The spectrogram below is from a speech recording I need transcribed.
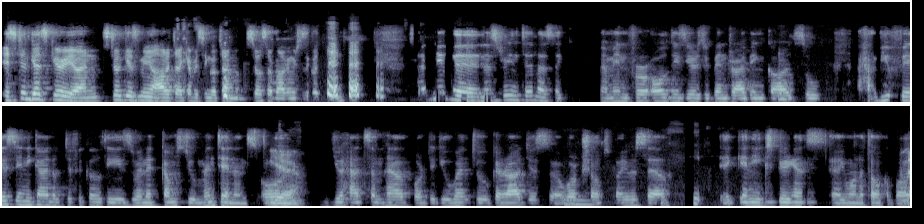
it still gets scarier and still gives me a heart attack every single time. I'm still surviving, which is a good thing. So, I mean, uh, Nasreen, tell us, like, I mean, for all these years you've been driving cars, so have you faced any kind of difficulties when it comes to maintenance, or Yeah. you had some help, or did you went to garages, uh, workshops by yourself? Ye- Like any experience uh, you want to talk about?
